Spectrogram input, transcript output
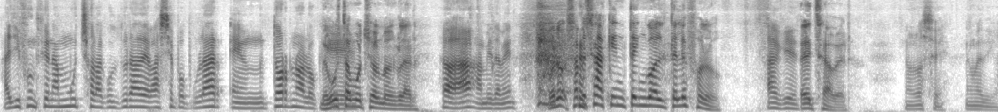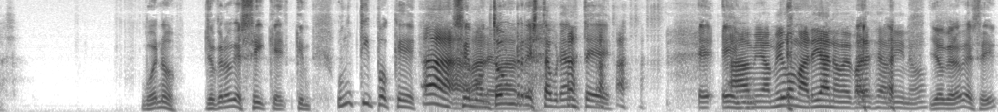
Allí funciona mucho la cultura de base popular en torno a lo que... Me gusta mucho el manglar. Ah, a mí también. Bueno, ¿sabes a quién tengo al teléfono? Aquí. Echa a ver. No lo sé, no me digas. Bueno, yo creo que sí, que, que un tipo que Ah, se vale, montó un restaurante. eh, en- A mi amigo Mariano, me parece a mí, ¿no? Yo creo que sí.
